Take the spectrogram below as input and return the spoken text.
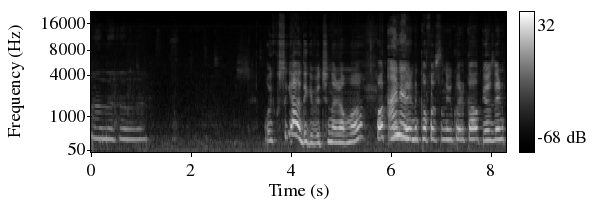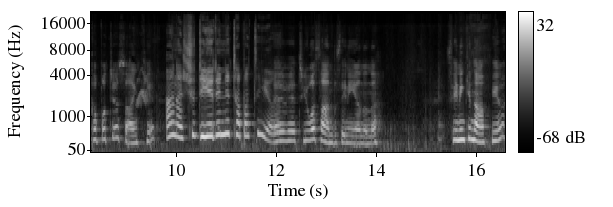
Allah Allah. Uykusu geldi gibi Çınar ama. Bak Aynen. gözlerinin kafasını yukarı kalk. Gözlerini kapatıyor sanki. Ana şu diğerini kapatıyor. Evet yuva sandı senin yanını. Seninki ne yapıyor?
